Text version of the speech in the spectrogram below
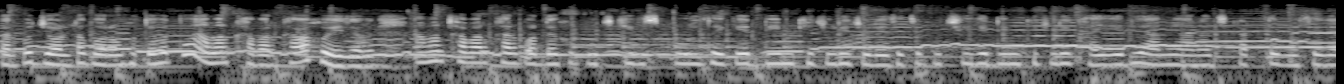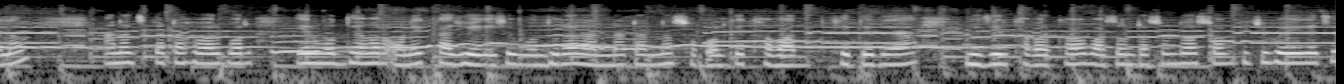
তারপর জলটা গরম হতে হতে আমার খাবার খাওয়া হয়ে যাবে। আমার খাবার খাওয়ার পর দেখো পুচকির স্কুল থেকে ডিম খিচুড়ি চলে এসেছে। পুচকিকে ডিম খিচুড়ি খাইয়ে দিয়ে আমি আনাজ কাটতে বসে গেলাম। আনাজ কাটা হওয়ার পর এর মধ্যে আমার অনেক কাজ হয়ে গেছে। বন্ধুরা, রান্না টান্না, সকলকে খাবার খেতে দেওয়া নিজের খাবার খাওয়া, বাসন টাসন দেওয়া সব কিছু হয়ে গেছে।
